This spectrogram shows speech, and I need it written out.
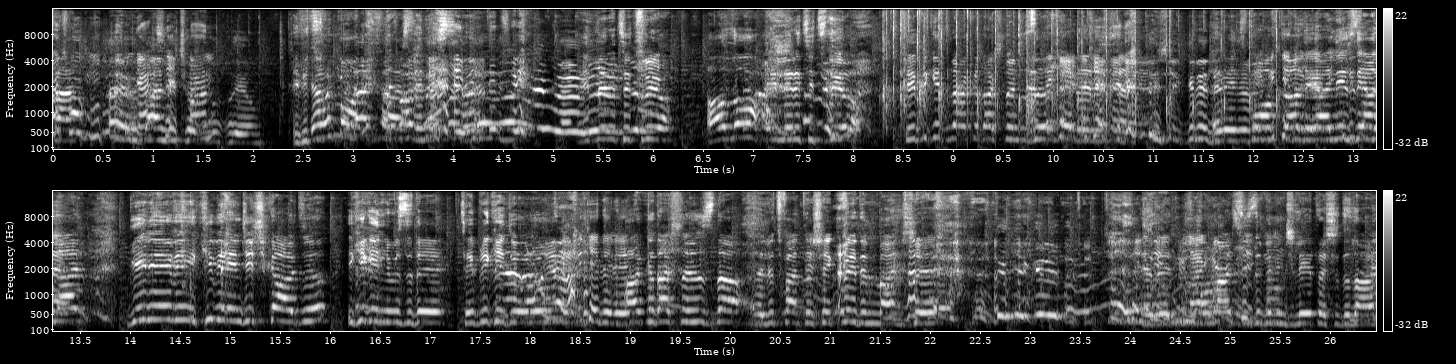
Sen... Çok mutluyum Evet, ben de çok gerçekten. mutluyum. E bitirin bari isterseniz. Elleri titriyor. Allah elleri titriyor. Tebrik edin arkadaşlarınızı. Teşekkür ederim. Evet bu hafta değerli izleyenler gelin evi iki birinci çıkardı. İki gelinimizi de tebrik ediyorum. Tebrik ederiz. Arkadaşlarınız da e, lütfen teşekkür edin bence. evet, onlar sizi birinciliğe taşıdılar.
